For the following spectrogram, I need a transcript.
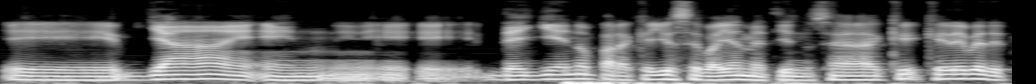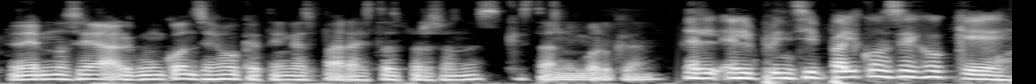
eh, ya en, de lleno para que ellos se vayan metiendo? O sea, ¿qué, qué debe de tener? No sé, algún consejo que tengas para estas personas que están involucradas. El, el principal consejo que,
